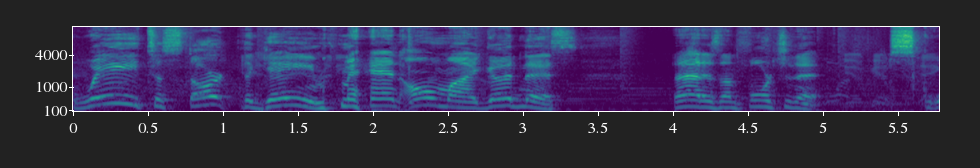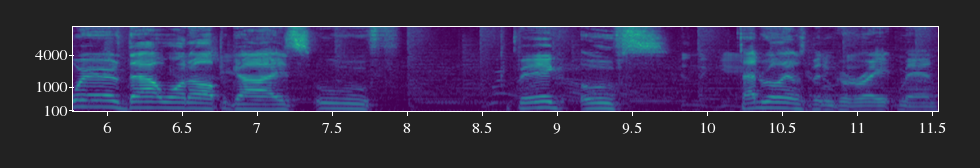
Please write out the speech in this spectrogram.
way to start the game, man. Oh my goodness. That is unfortunate. Squared that one up, guys. Oof. Big oofs. Ted Williams been great, man.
